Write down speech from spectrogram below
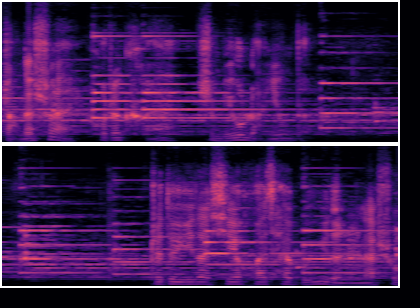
长得帅或者可爱是没有卵用的，这对于那些怀才不遇的人来说，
